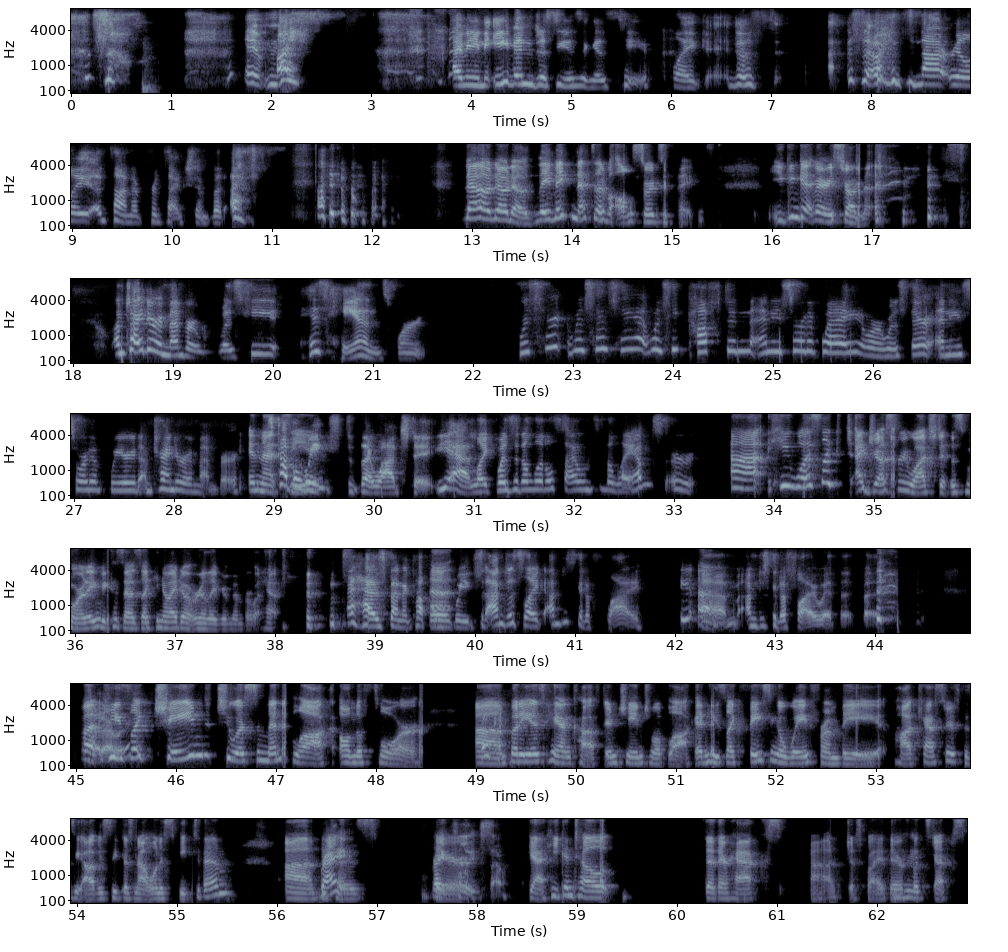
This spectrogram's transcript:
so it might, I mean, even just using his teeth, like just, so it's not really a ton of protection, but I, either way. No, no, no. They make nets out of all sorts of things. You can get very strong nets. I'm trying to remember, was he his hands weren't was there was his hand was he cuffed in any sort of way or was there any sort of weird i'm trying to remember In that a couple scene? weeks since i watched it yeah like was it a little silence of the lambs or Uh, he was like, I just rewatched it this morning because I was like, you know, I don't really remember what happened. it has been a couple Uh, of weeks and i'm just like i'm just gonna fly Yeah. um i'm just gonna fly with it but but he's like chained to a cement block on the floor. Um, Okay. but he is handcuffed and chained to a block, and he's like facing away from the podcasters because he obviously does not want to speak to them. Uh, Right. rightfully so yeah, he can tell that they're hacks uh, just by their Mhm. footsteps,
